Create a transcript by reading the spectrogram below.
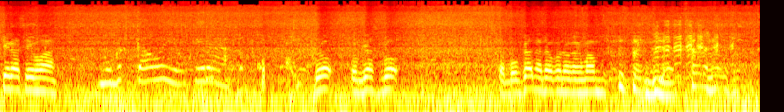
Okay ra si mo ha? Mugat ka o yun. Kira. Bro, congrats bro. Tabugan na daw ko kang ma'am.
